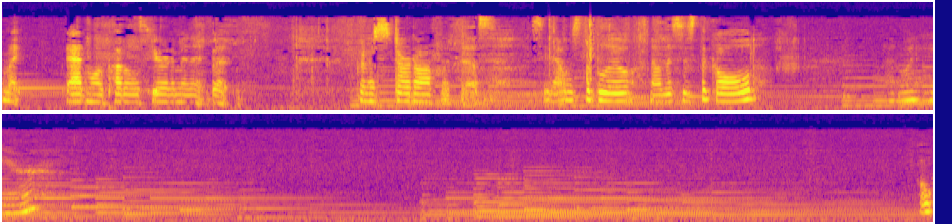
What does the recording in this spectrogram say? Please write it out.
Might add more puddles here in a minute, but I'm going to start off with this. See, that was the blue. Now this is the gold. Add one here. Oh.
